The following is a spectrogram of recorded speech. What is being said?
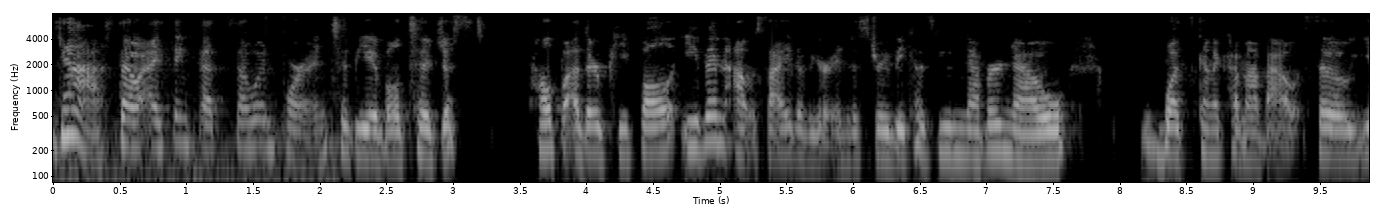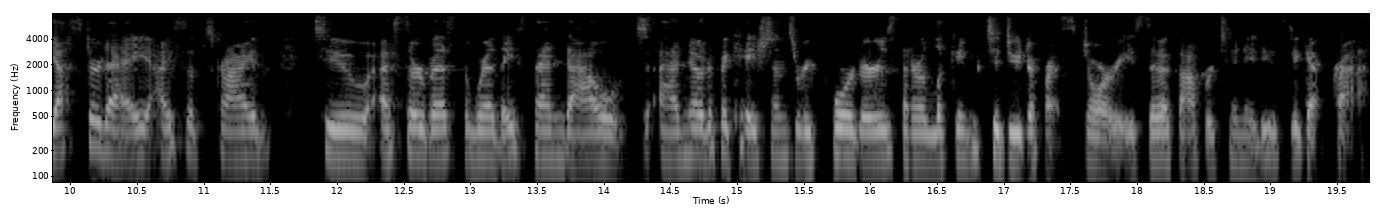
Yeah, so I think that's so important to be able to just help other people, even outside of your industry, because you never know what's going to come about. So yesterday I subscribed to a service where they send out uh, notifications, reporters that are looking to do different stories. So it's opportunities to get press.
